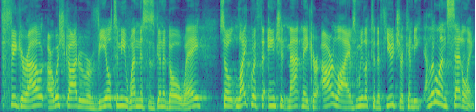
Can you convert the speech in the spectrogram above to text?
figure out or wish God would reveal to me when this is going to go away. So, like with the ancient map maker, our lives, when we look to the future, can be a little unsettling.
